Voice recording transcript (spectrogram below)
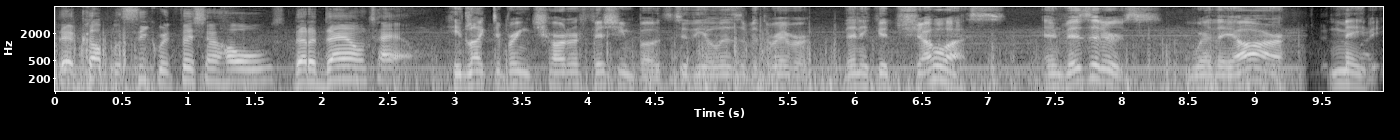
There are a couple of secret fishing holes that are downtown. He'd like to bring charter fishing boats to the Elizabeth River. Then he could show us and visitors where they are, maybe.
